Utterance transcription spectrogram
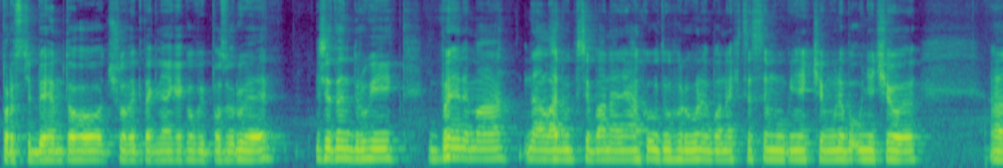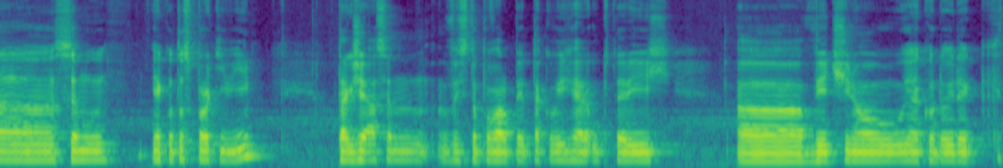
prostě během toho člověk tak nějak jako vypozoruje, že ten druhý úplně nemá náladu třeba na nějakou tu hru, nebo nechce se mu k něčemu, nebo u něčeho uh, se mu jako to sprotiví. Takže já jsem vystopoval pět takových her, u kterých uh, většinou jako dojde k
